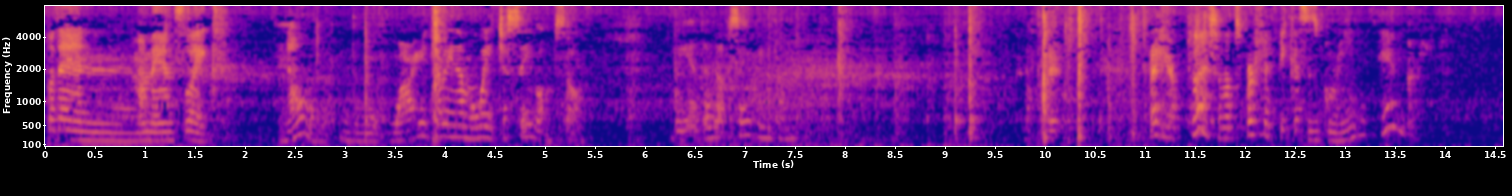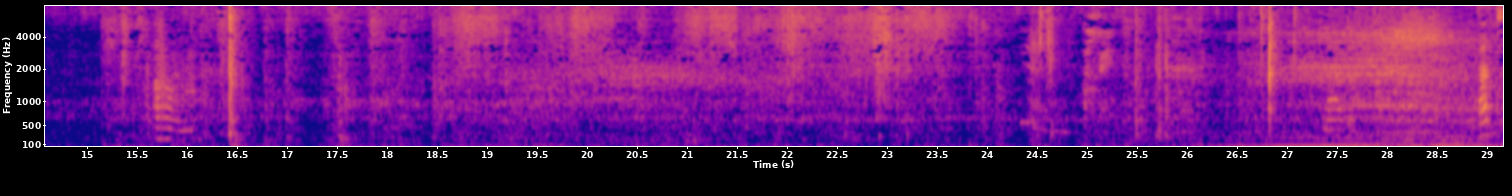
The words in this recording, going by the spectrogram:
But then my man's like, "No, why are you throwing them away? Just save them." So we ended up saving them. Right here. Plus, it looks perfect because it's green and green. Um. Okay. Now that that's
